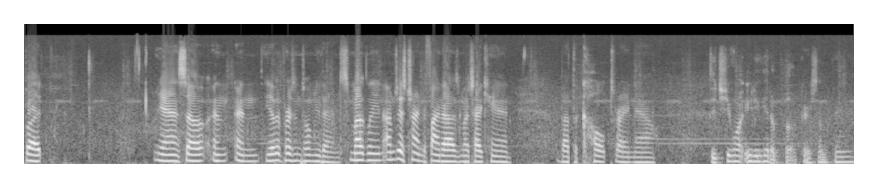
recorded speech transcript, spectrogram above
But yeah, so and and the other person told me they're in smuggling. I'm just trying to find out as much I can about the cult right now. Did she want you to get a book or something?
